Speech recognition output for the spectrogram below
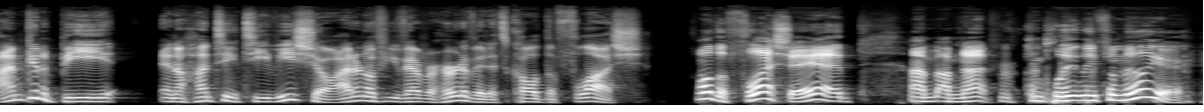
I'm gonna be in a hunting TV show. I don't know if you've ever heard of it. It's called The Flush. Oh, the flush, eh? I, I'm I'm not completely familiar.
